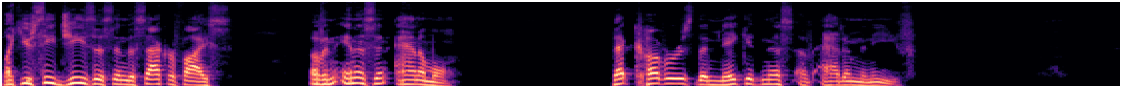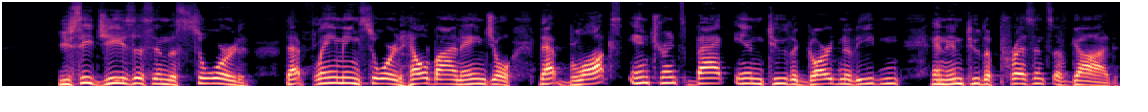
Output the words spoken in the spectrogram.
Like you see Jesus in the sacrifice of an innocent animal that covers the nakedness of Adam and Eve. You see Jesus in the sword that flaming sword held by an angel that blocks entrance back into the Garden of Eden and into the presence of God.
